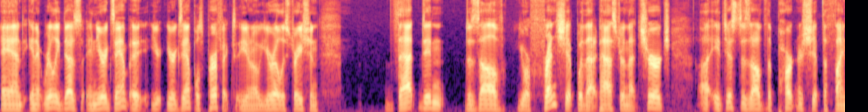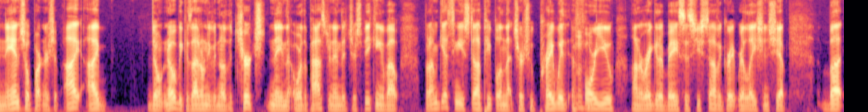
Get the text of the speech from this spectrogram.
And and it really does. And your example, uh, your your example is perfect. You know, your illustration that didn't dissolve your friendship with that right. pastor in that church. Uh, it just dissolved the partnership, the financial partnership. I I don't know because I don't even know the church name that, or the pastor name that you're speaking about. But I'm guessing you still have people in that church who pray with mm-hmm. for you on a regular basis. You still have a great relationship, but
